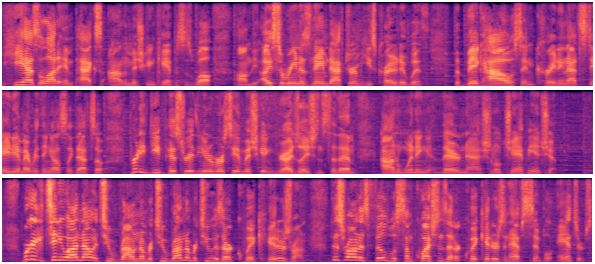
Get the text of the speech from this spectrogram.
he has a lot of impacts on the Michigan campus as well. Um, the ice arena is named after him. He's credited with the big house and creating that stadium, everything else like that. So, pretty deep history at the University of Michigan. Congratulations to them on winning their national championship. We're going to continue on now into round number two. Round number two is our quick hitters round. This round is filled with some questions that are quick hitters and have simple answers.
